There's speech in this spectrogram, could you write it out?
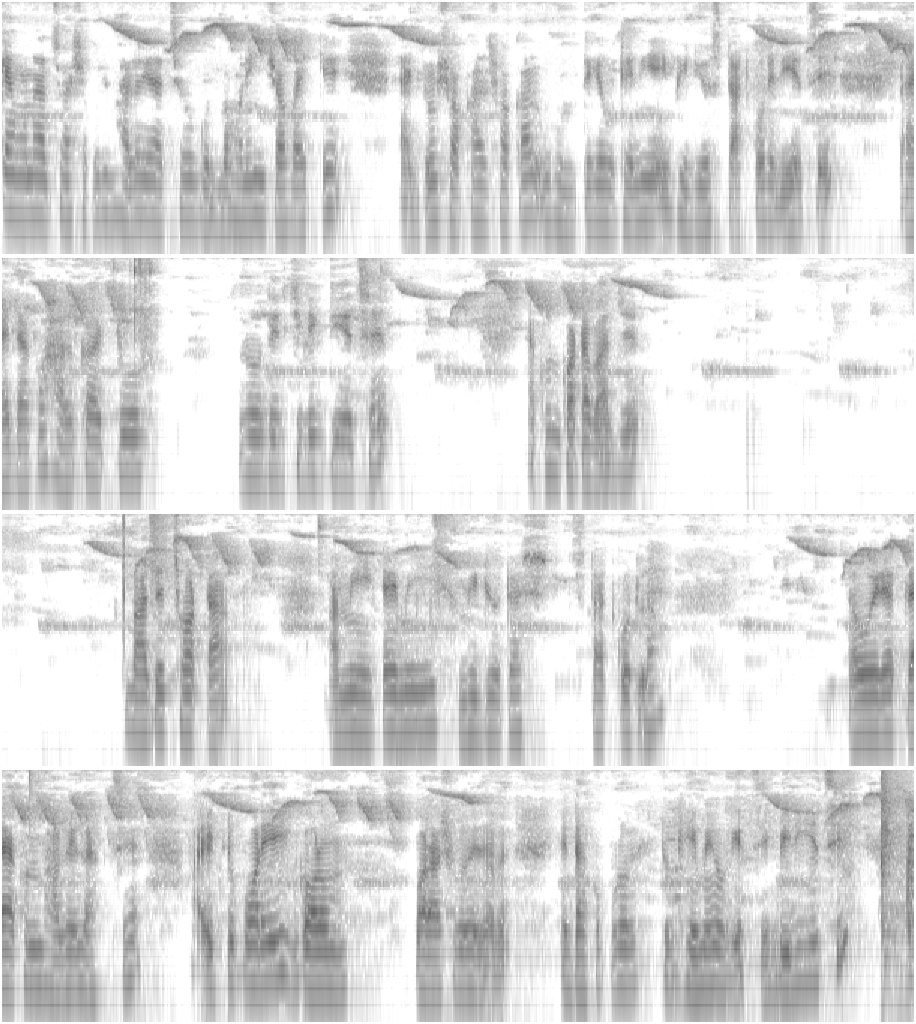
কেমন আছো? আশা করি ভালোই আছো। গুড মর্নিং সবাইকে। একদম সকাল সকাল ঘুম থেকে উঠে নিয়েই ভিডিও স্টার্ট করে দিয়েছে। তাই দেখো, হালকা একটু রোদের ঝিলিক দিয়েছে। এখন কটা বাজে? বাজে ছটা। আমি এই টাইমেই ভিডিওটা স্টার্ট করলাম। তা ওয়েদারটা এখন ভালোই লাগছে। আর একটু পরেই গরম পড়া শুরু হয়ে যাবে। দেখো পুরো একটু ঘেমেও গেছি, বেরিয়েছি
